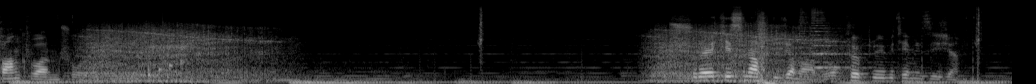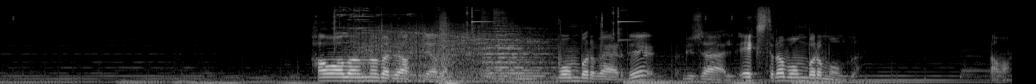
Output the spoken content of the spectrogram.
Tank varmış orada. Şuraya kesin atlayacağım abi. O köprüyü bir temizleyeceğim. Havaalanına da bir atlayalım. Bomber verdi. Güzel. Ekstra bomberım oldu. Tamam.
